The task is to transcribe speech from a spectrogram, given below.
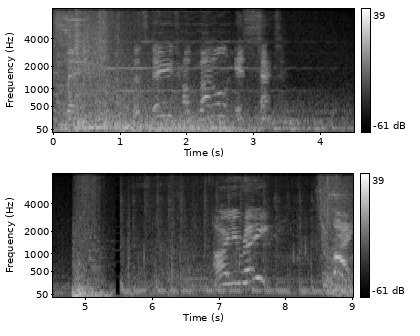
The stage of battle is set. Are you ready? Fight!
